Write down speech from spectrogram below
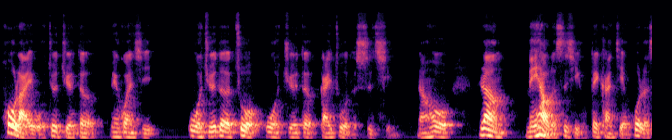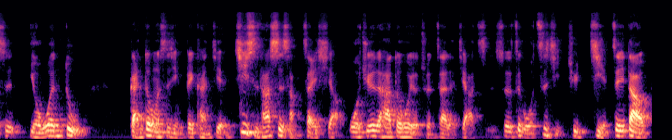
后来我就觉得没关系，我觉得做我觉得该做的事情，然后让美好的事情被看见，或者是有温度。感动的事情被看见，即使它市场再小，我觉得它都会有存在的价值。所以这个我自己去解这一道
